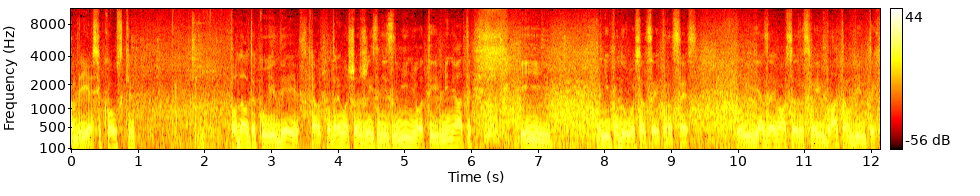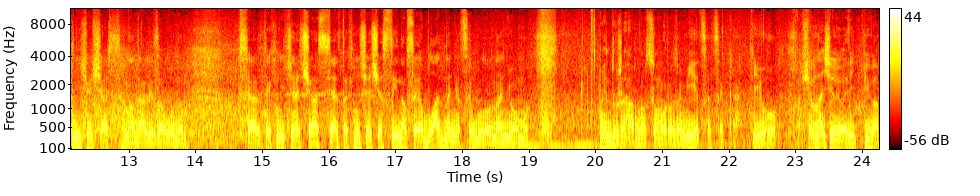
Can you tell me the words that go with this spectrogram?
Андрій Осіковський. Подав таку ідею, сказав, що треба щось в житті змінювати, міняти. І мені подобався цей процес. Я займався зі своїм братом, він технічну частину надалі заводом. Вся технічна частина, вся технічна частина, все обладнання це було на ньому. Він дуже гарно в цьому розуміє, це, його. В почали варити пиво.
